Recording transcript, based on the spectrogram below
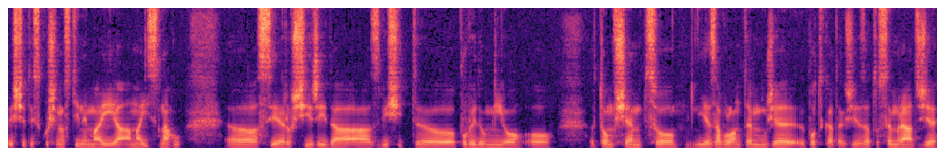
ještě ty zkušenosti nemají a mají snahu si je rozšířit a zvýšit povědomí o, o tom všem, co je za volantem může potkat. Takže za to jsem rád, že eh,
